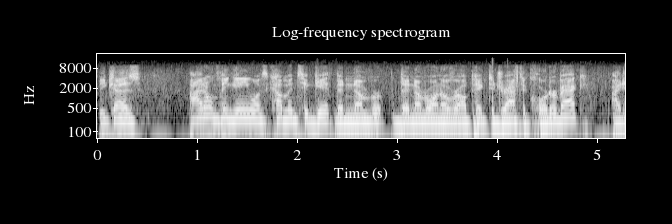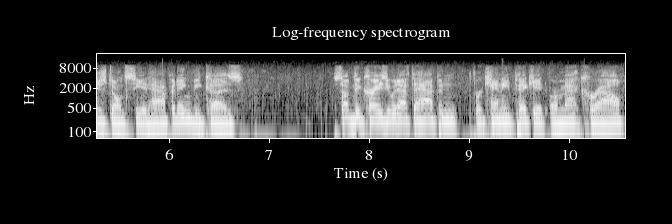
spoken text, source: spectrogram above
because I don't think anyone's coming to get the number the number one overall pick to draft a quarterback. I just don't see it happening because something crazy would have to happen for Kenny Pickett or Matt Corral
